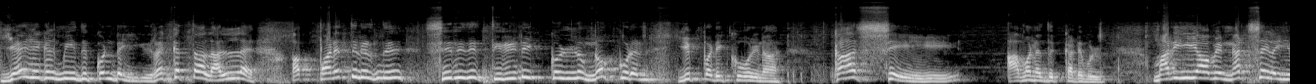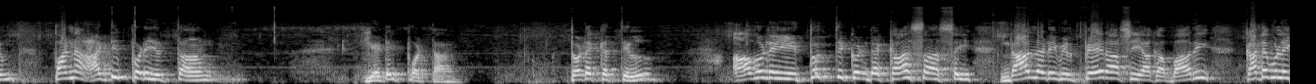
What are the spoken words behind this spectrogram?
ஏழைகள் மீது கொண்ட இரக்கத்தால் அல்ல அப்பணத்திலிருந்து சிறிது திருடிக்கொள்ளும் நோக்குடன் இப்படி கூறினார். காசே அவனது கடவுள். மரியாவின் நற்செயலையும் பண அடிப்படையில் தான் எடை போட்டான். தொடக்கத்தில் அவனை தொத்து கொண்ட காசாசை நாளடைவில் பேராசையாக மாறி கடவுளை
